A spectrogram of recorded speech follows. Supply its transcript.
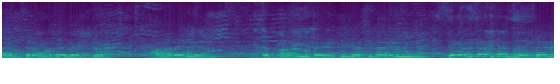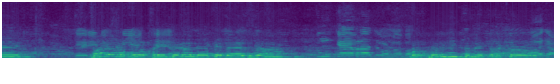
ਇਸ ਗਰਾਊਂਡ ਦੇ ਵਿੱਚ ਆ ਰਹੇ ਨੇ ਤੇ ਸਾਰਿਆਂ ਨੂੰ ਬੇਨਤੀ ਹੈ ਖਿਡਾਰੀ ਨੂੰ ਜੋ ਇੱਧਰ ਉੱਧਰ ਫਿਰਦੇ ਨੇ। ਸਾਰੇ ਆਪੋ ਆਪਣੀ ਜਗ੍ਹਾ ਲੈ ਕੇ ਬੈਠ ਜਾਣ। ਤੂੰ ਕੈਮਰਾ ਚਲਾਉਣਾ ਬਸ। ਥੋੜੀ ਜਿਹੀ ਸਮੇਂ ਤੱਕ ਆ ਜਾ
